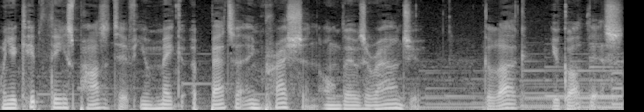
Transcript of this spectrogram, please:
When you keep things positive, you make a better impression on those around you. Good luck, you got this.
